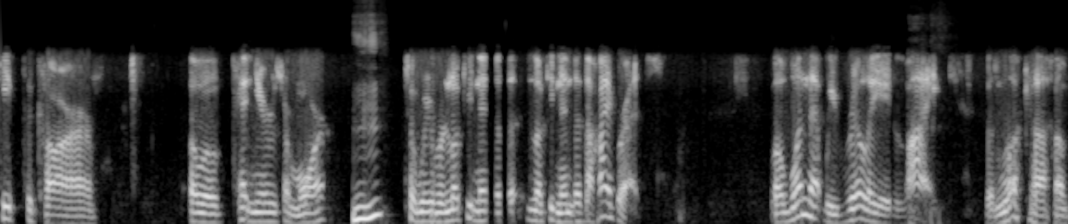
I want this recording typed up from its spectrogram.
keep the car oh 10 years or more. Mm-hmm. So we were looking into the, looking into the hybrids. Well, one that we really like the look of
